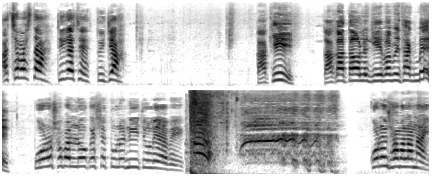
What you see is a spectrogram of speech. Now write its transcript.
আচ্ছা ভাস্তা ঠিক আছে তুই যা। কাকি কাকা তাহলে কি এভাবে থাকবে? পৌরসভার লোক এসে তুলে নিয়ে চলে যাবে। কোনো ঝামেলা নাই।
